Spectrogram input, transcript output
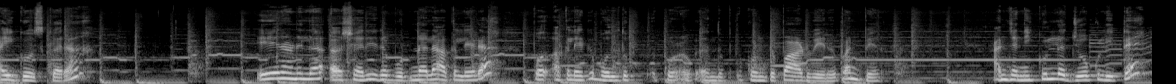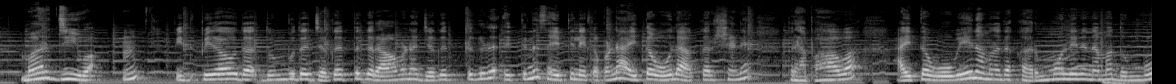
ಐಗೋಸ್ಕರ ಏರಣಿಲ ಶರೀರ ಬುಡ್ನಲ ಅಕಲೇಡ ಪೊ ಅಕಲೆಗ್ ಬೊಲ್ದು ಒಂದು ಕೊಂಟು ಪಾಡುವೆರು ಪನ್ಪೇರು ಅಂಚ ನಿಕುಲ್ಲ ಜೋಕುಲಿತೆ ಮರ್ಜೀವ. ಪಿರೌದ ದುಂಬುದ ಜಗತ್ತಿಗೆ ರಾವಣ ಜಗತ್ತಿಗೆ ಎತ್ತಿನ ಸೈತಿಲೇಕ ಪಂಡ ಐತ ಓಲ ಆಕರ್ಷಣೆ ಪ್ರಭಾವ. ಐತ ಓವೇ ನಮನದ ಕರ್ಮೊಲಿನ ನಮ್ಮ ದುಂಬು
